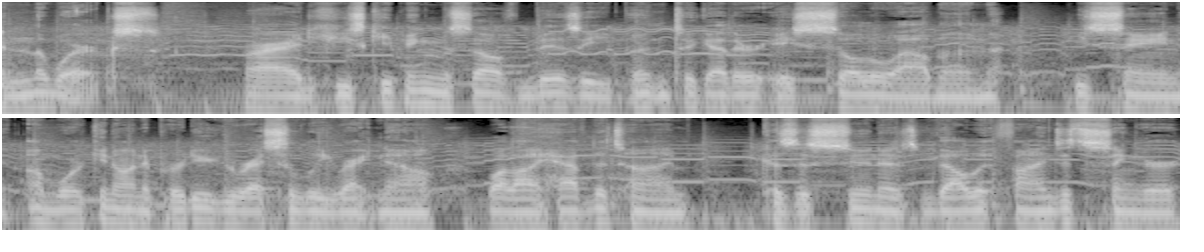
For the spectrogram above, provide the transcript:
in the works. Alright, he's keeping himself busy putting together a solo album. He's saying, I'm working on it pretty aggressively right now while I have the time, because as soon as Velvet finds its singer,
